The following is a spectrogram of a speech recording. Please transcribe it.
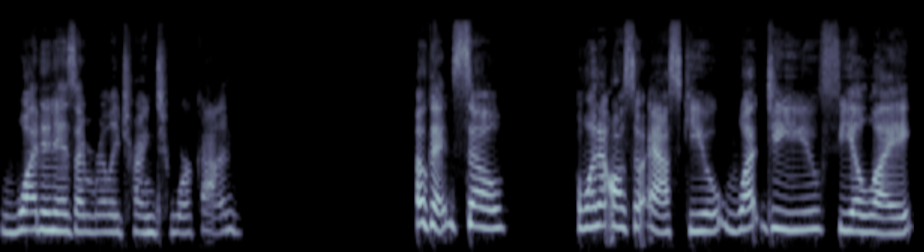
what it is I'm really trying to work on. Okay, so I want to also ask you what do you feel like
